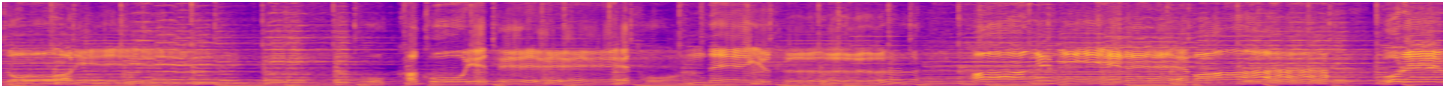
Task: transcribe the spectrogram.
鳥。丘越えて飛んでゆく。影見れば俺も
